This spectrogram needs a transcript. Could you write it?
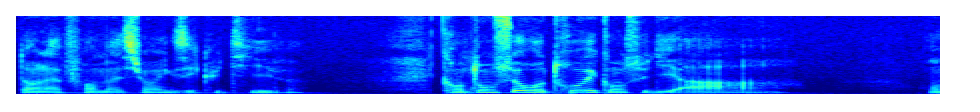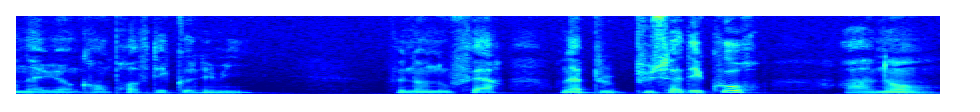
dans la formation exécutive. Quand on se retrouve et qu'on se dit Ah, on a eu un grand prof d'économie venant nous faire, on n'a plus à des cours. Ah non,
